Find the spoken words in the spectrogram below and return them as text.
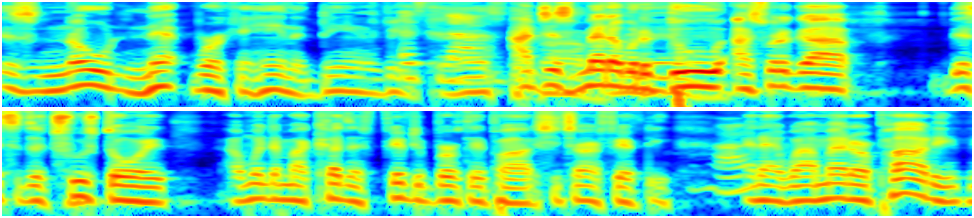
There's no networking here in the DMV. It's not. I just met up with a dude. I swear to God, this is a true story. I went to my cousin's 50th birthday party. She turned 50. Uh-huh. And then when I met her party,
